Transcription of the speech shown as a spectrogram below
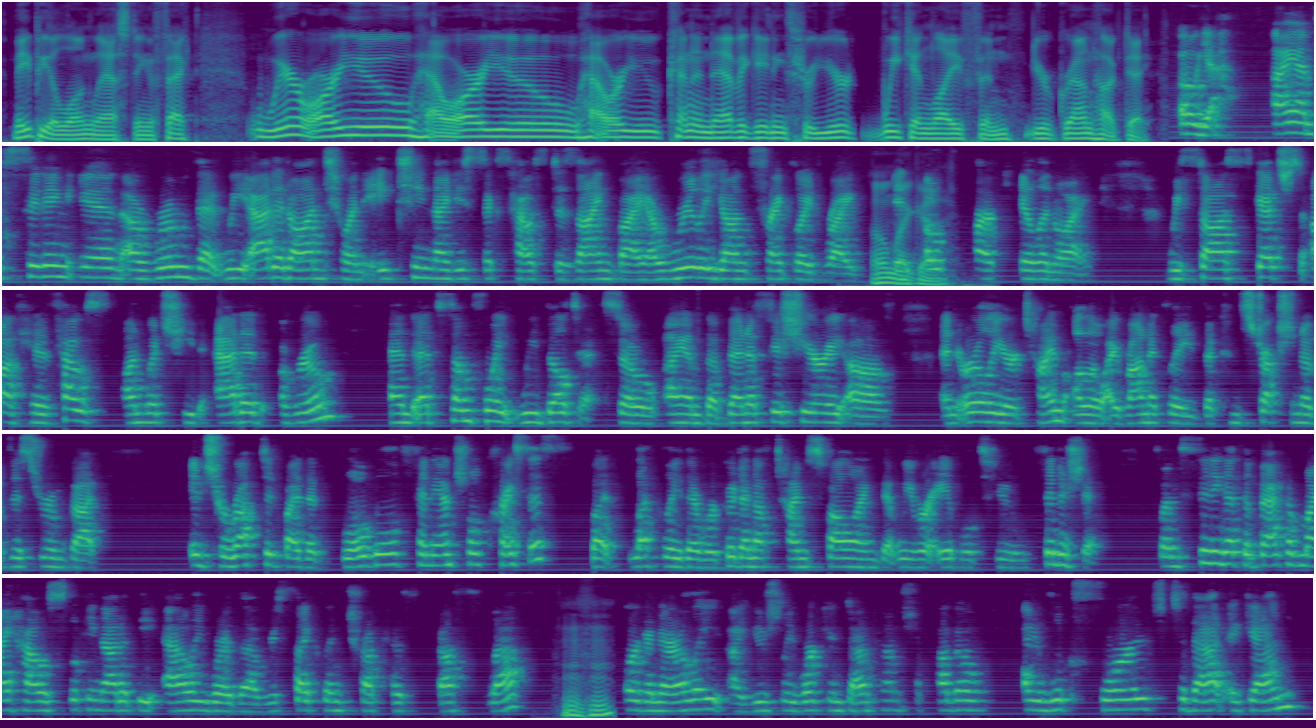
may be a long lasting effect. Where are you? How are you? How are you kind of navigating through your weekend life and your Groundhog Day? Oh, yeah. I am sitting in a room that we added on to an 1896 house designed by a really young Frank Lloyd Wright oh my in God. Oak Park, Illinois. We saw a sketch of his house on which he'd added a room, and at some point we built it. So I am the beneficiary of an earlier time, although ironically, the construction of this room got interrupted by the global financial crisis. But luckily, there were good enough times following that we were able to finish it. So I'm sitting at the back of my house looking out at the alley where the recycling truck has just left. Mm-hmm. Ordinarily, I usually work in downtown Chicago. I look forward to that again.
